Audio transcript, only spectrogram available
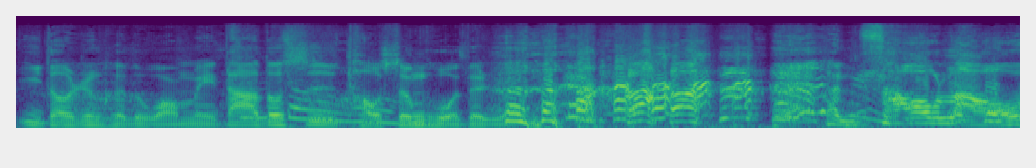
遇到任何的完美，大家都是讨生活的人，很操劳，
